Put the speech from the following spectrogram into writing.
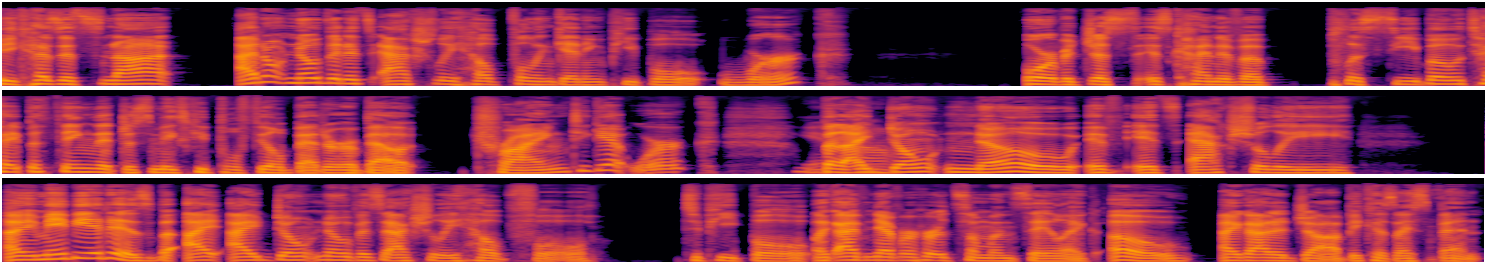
because it's not i don't know that it's actually helpful in getting people work or if it just is kind of a placebo type of thing that just makes people feel better about trying to get work but I don't know if it's actually I mean maybe it is, but I I don't know if it's actually helpful to people. Like I've never heard someone say like, "Oh, I got a job because I spent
